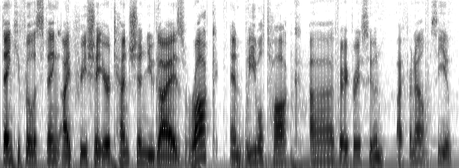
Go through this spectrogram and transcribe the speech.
thank you for listening. I appreciate your attention. You guys rock, and we will talk uh, very, very soon. Bye for now. See you.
